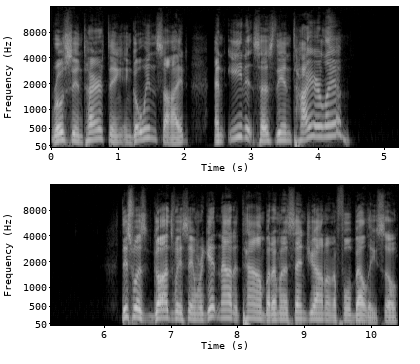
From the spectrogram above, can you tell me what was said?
roast the entire thing, and go inside and eat, it says, the entire lamb. This was God's way of saying, We're getting out of town, but I'm going to send you out on a full belly. So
